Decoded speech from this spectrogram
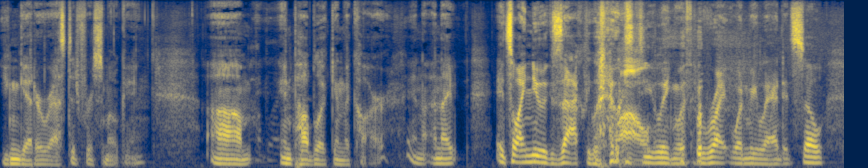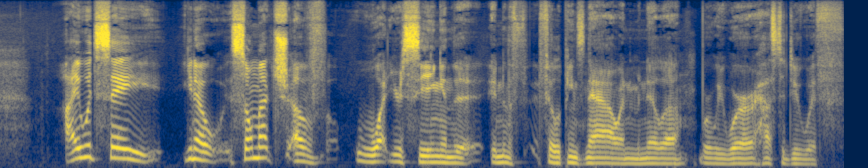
you can get arrested for smoking um, in public in the car. And and I and so I knew exactly what I was Wow. dealing with right when we landed. So I would say, you know, so much of what you're seeing in the in the Philippines now and Manila, where we were, has to do with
